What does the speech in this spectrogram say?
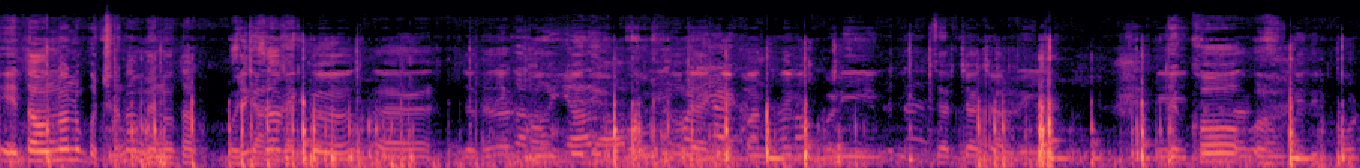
ਇਹ ਤਾਂ ਉਹਨਾਂ ਨੂੰ ਪੁੱਛੋ ਨਾ ਮੈਨੂੰ ਤਾਂ ਕੋਈ ਜਾਣਕਾਰੀ ਇੱਕ ਅਹ, ਜਥੇਦਾਰ ਕੌਂਕੇ ਦੀ ਰਿਪੋਰਟ ਨੂੰ ਲੈ ਕੇ ਪੰਥ ਦੇ ਵਿੱਚ ਬੜੀ ਚਰਚਾ ਚੱਲ ਰਹੀ ਹੈ ਦੇਖੋ, ਜਥੇਦਾਰ ਕੌਂਕੇ ਦੀ ਰਿਪੋਰਟ 31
